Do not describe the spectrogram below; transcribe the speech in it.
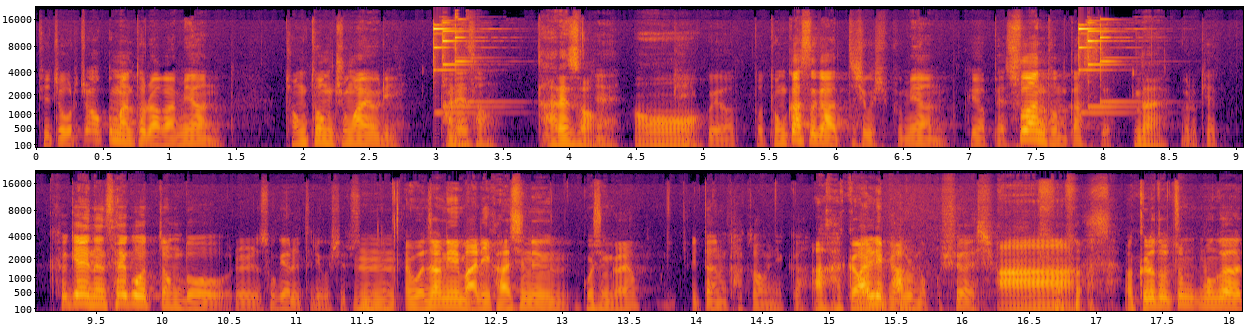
뒤쪽으로 조금만 돌아가면 정통 중화요리 달해성 달에서. 네. 이렇게 어. 있고요. 또 돈가스가 드시고 싶으면 그 옆에 수안 돈가스 네. 이렇게 크게는 세 곳 정도를 소개를 드리고 싶습니다. 음, 원장님이 많이 가시는 곳인가요? 일단은 가까우니까 아 가까우니까. 빨리 밥을 먹고 쉬어야죠. 아, 아, 그래도 좀 뭔가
